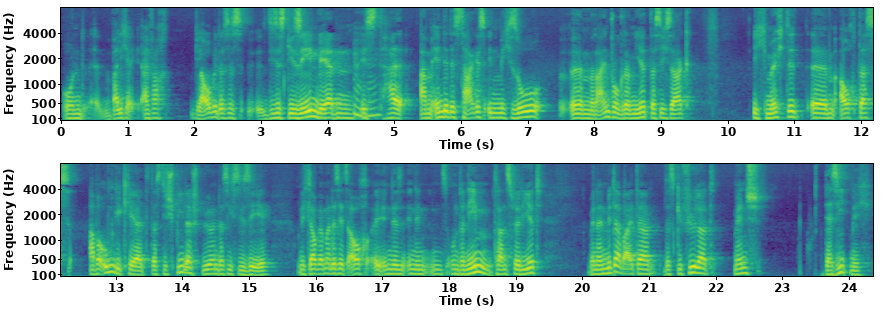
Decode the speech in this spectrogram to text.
Und äh, weil ich einfach glaube, dass es dieses Gesehenwerden mhm. ist halt am Ende des Tages in mich so ähm, reinprogrammiert, dass ich sage, ich möchte ähm, auch das aber umgekehrt, dass die Spieler spüren, dass ich sie sehe. Und ich glaube, wenn man das jetzt auch in, das, in den, ins Unternehmen transferiert, wenn ein Mitarbeiter das Gefühl hat, Mensch, der sieht mich,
